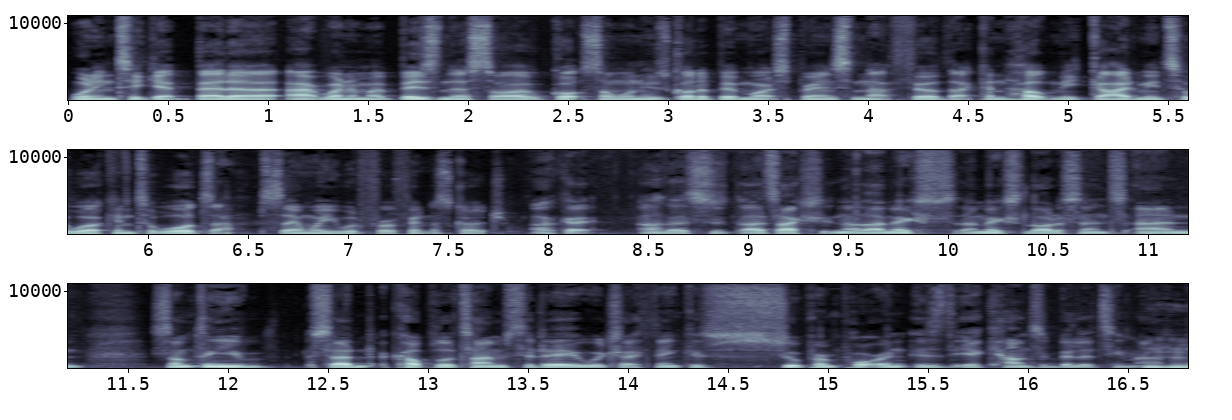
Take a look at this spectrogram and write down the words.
wanting to get better at running my business. So I've got someone who's got a bit more experience in that field that can help me guide me to working towards that. Same way you would for a fitness coach. Okay, oh, that's that's actually no, that makes that makes a lot of sense. And something you've said a couple of times today, which I think is super important, is the accountability, man. Mm-hmm.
